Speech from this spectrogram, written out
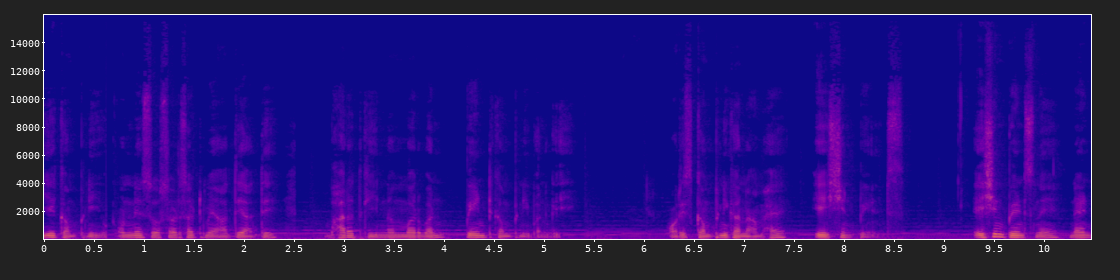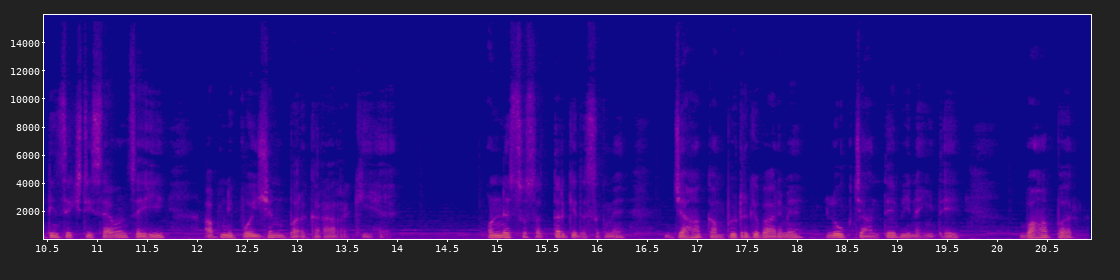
ये कंपनी उन्नीस सौ सड़सठ में आते आते भारत की नंबर वन पेंट कंपनी बन गई। और इस कंपनी का नाम है एशियन पेंट्स। एशियन पेंट्स ने 1967 से ही अपनी पोजीशन बरकरार रखी है। 1970 के दशक में जहाँ कंप्यूटर के बारे में लोग जानते भी नहीं थे, वहाँ पर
